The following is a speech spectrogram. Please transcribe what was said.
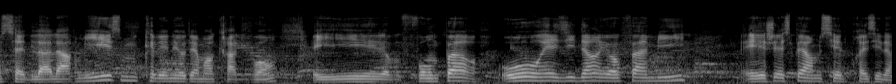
C'est de l'alarmisme que les néo-démocrates font et ils font peur aux résidents et aux familles. Et j'espère, Monsieur le Président,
